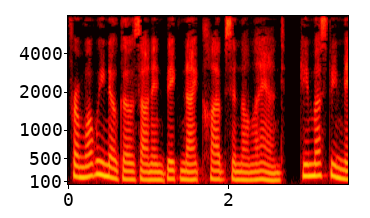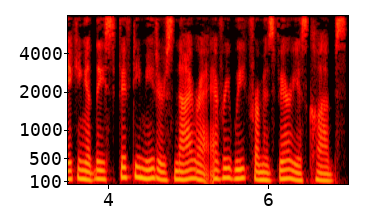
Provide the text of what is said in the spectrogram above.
From what we know goes on in big nightclubs in the land, he must be making at least 50 meters naira every week from his various clubs.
